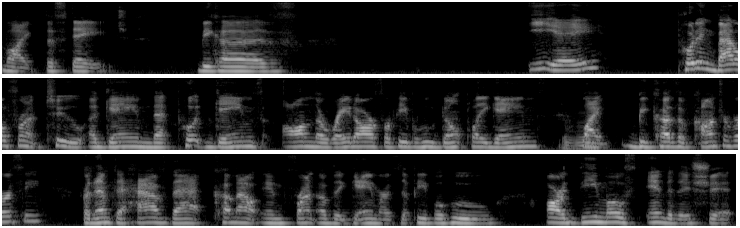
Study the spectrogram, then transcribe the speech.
like the stage, because EA putting Battlefront 2, a game that put games on the radar for people who don't play games, Mhm. like because of controversy for them to have that come out in front of the gamers the people who are the most into this shit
